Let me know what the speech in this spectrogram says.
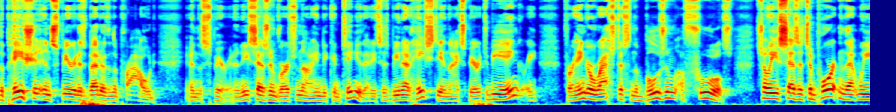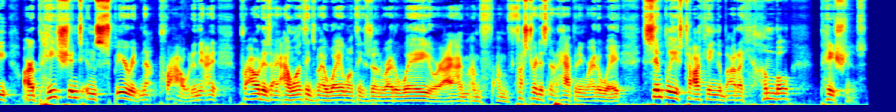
the patient in spirit is better than the proud in the spirit. And he says in verse 9 to continue that, he says, Be not hasty in thy spirit to be angry, for anger resteth in the bosom of fools. So he says it's important that we are patient in spirit, not proud. And I, proud is I, I, want things my way, I want things done right away, or I, I'm, I'm, I'm frustrated it's not happening right away. Simply is talking about a humble patience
